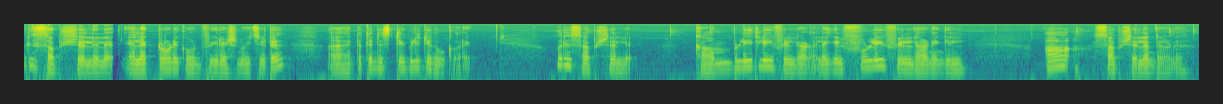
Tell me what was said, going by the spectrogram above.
ഒരു സബ്ഷെല്ലിലെ ഇലക്ട്രോണിക് കോൺഫിഗറേഷൻ വെച്ചിട്ട് ആറ്റത്തിന്റെ സ്റ്റെബിലിറ്റി നമുക്ക് പറയാം. ഒരു സബ്ഷെല്ല് കംപ്ലീറ്റ്ലി ഫിൽഡാണ് അല്ലെങ്കിൽ ഫുള്ളി ഫിൽഡ് ആണെങ്കിൽ ആ സബ്ഷെൽ എന്താണ്?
